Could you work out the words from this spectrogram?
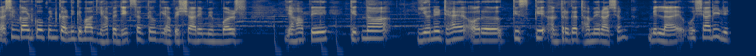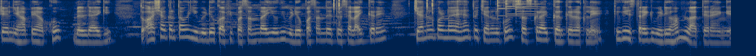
राशन कार्ड को ओपन करने के बाद यहाँ पे देख सकते हो कि यहाँ पे सारे मेंबर्स यहाँ पे कितना यूनिट है और किसके अंतर्गत हमें राशन मिल रहा है, वो सारी डिटेल यहाँ पे आपको मिल जाएगी। तो आशा करता हूँ ये वीडियो काफ़ी पसंद आई होगी। वीडियो पसंद है तो इसे लाइक करें। चैनल पर नए हैं तो चैनल को सब्सक्राइब करके रख लें, क्योंकि इस तरह की वीडियो हम लाते रहेंगे।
